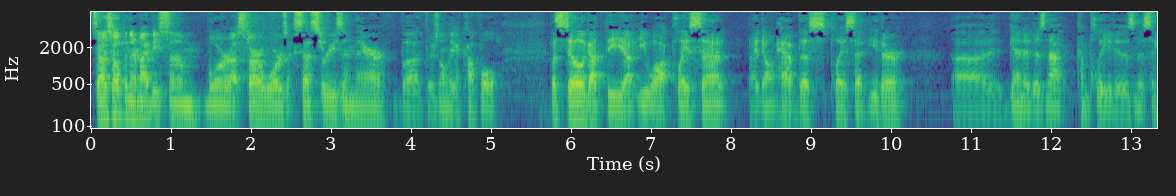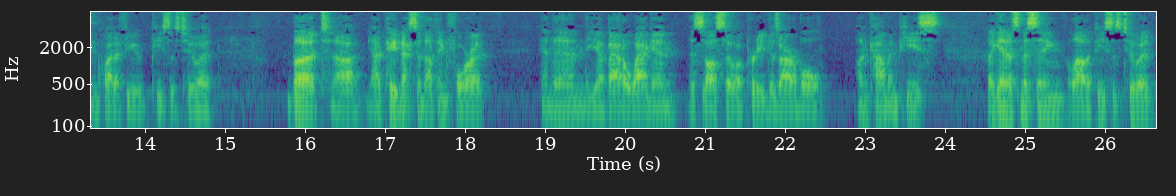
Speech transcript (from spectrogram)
So I was hoping there might be some more uh, Star Wars accessories in there, but there's only a couple. But still got the uh, Ewok playset. I don't have this playset either. Uh, again, it is not complete. It is missing quite a few pieces to it. But uh, I paid next to nothing for it. And then the uh, Battle Wagon. This is also a pretty desirable, uncommon piece. Again, it's missing a lot of the pieces to it.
